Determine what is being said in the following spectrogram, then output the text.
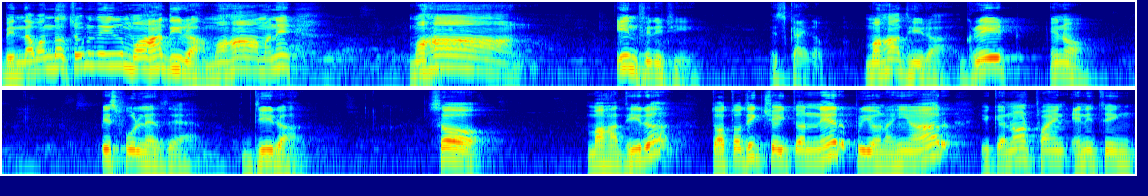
Vrindavan Das is mahadhira. Maha means Mahan, infinity, is kind of Mahadhira, great, you know, peacefulness there, Dhira. So, Mahadhira, Tatadhik Chaitanyer Nahiyar, you cannot find anything,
